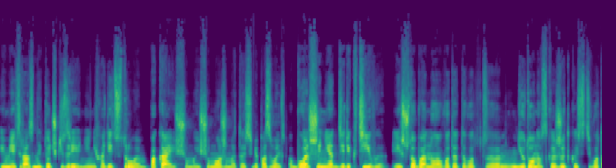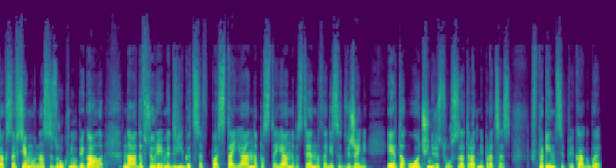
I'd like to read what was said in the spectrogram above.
иметь разные точки зрения, не ходить строем. Пока еще мы еще можем это себе позволить. Больше нет директивы. И чтобы оно вот эта вот э, ньютоновская жидкость вот так совсем у нас из рук не убегала, надо все время двигаться, постоянно, постоянно, постоянно находиться в движении. И это очень ресурсозатратный процесс. В принципе, как бы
